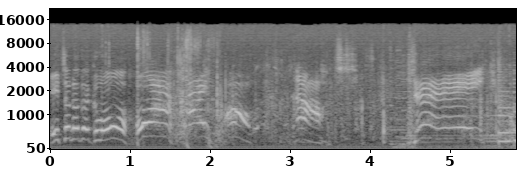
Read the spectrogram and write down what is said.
It's another glow. Ah! I- Oh! Ah! Jake!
